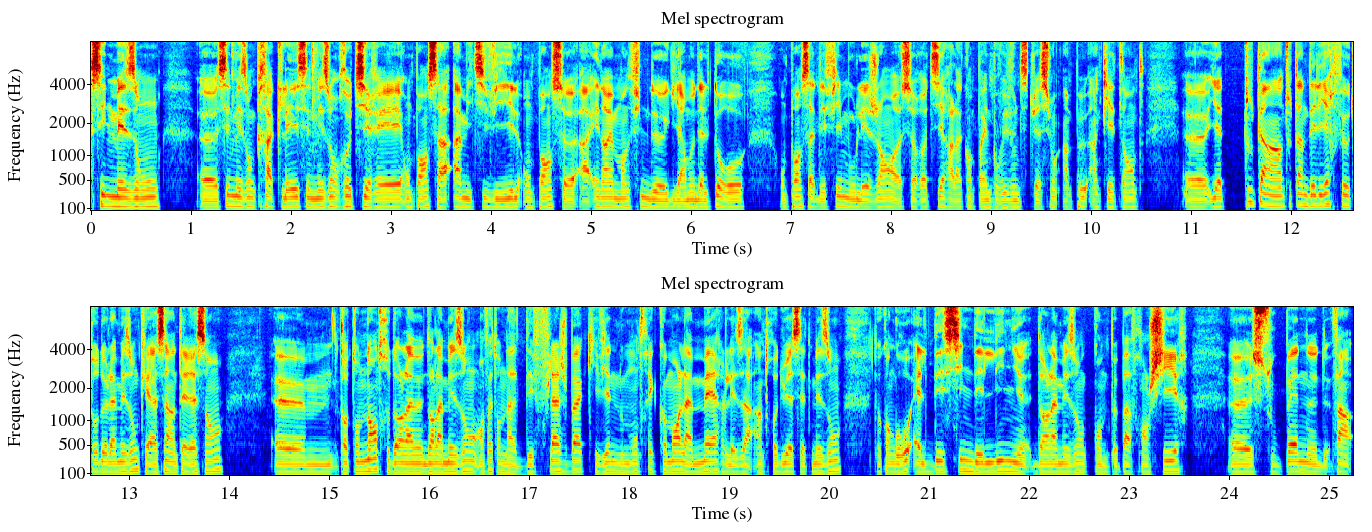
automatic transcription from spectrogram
c'est une maison, euh, c'est une maison craquelée, c'est une maison retirée. On pense à Amityville, on pense euh, à énormément de films de Guillermo del Toro, on pense à des films où les gens euh, se retirent à la campagne pour vivre une situation un peu inquiétante. Il y a tout un, tout un délire fait autour de la maison qui est assez intéressant. Quand on entre dans la, dans la maison, en fait, on a des flashbacks qui viennent nous montrer comment la mère les a introduits à cette maison. Donc, en gros, elle dessine des lignes dans la maison qu'on ne peut pas franchir, euh, sous peine de. Enfin,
